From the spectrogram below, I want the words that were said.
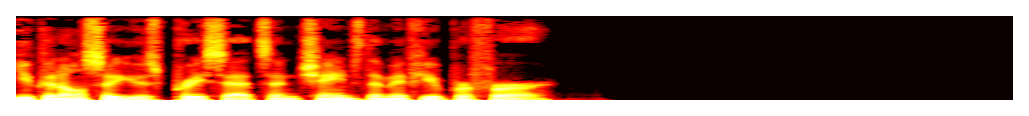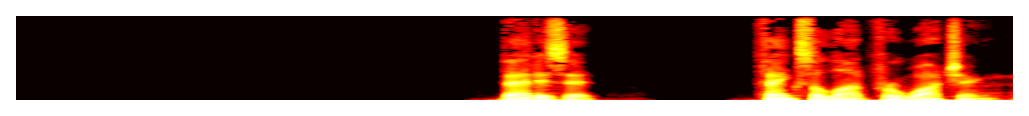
You can also use presets and change them if you prefer. That is it. Thanks a lot for watching.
